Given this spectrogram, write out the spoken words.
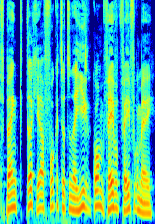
4,5, ben ik... Dacht, ja, fuck it, toen hij hier kwam, 5 op 5 voor mij.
